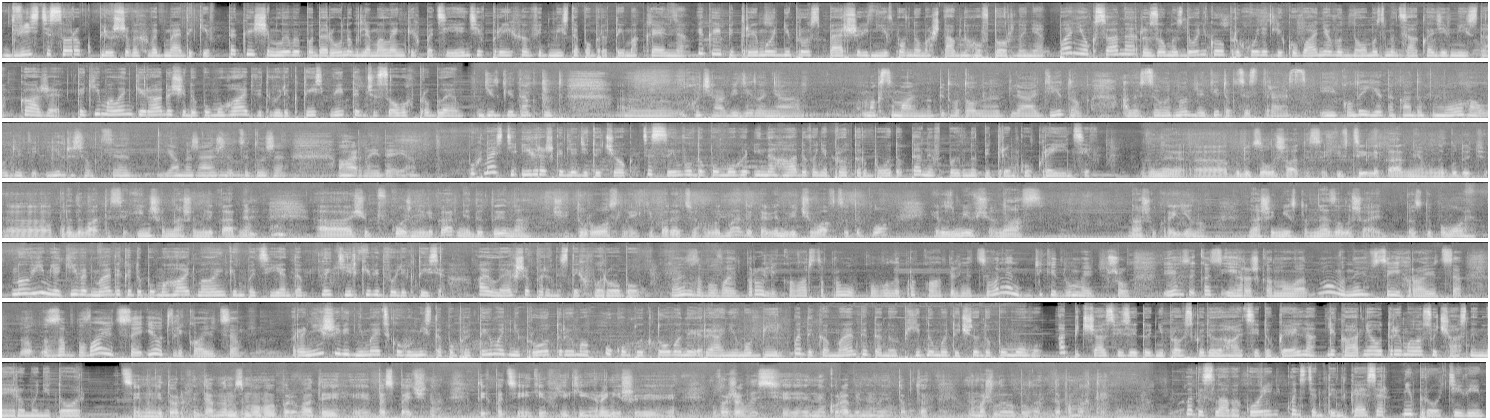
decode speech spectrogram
240 плюшевих ведмедиків. Такий щемливий подарунок для маленьких пацієнтів приїхав від міста побратима Кельна, який підтримує Дніпро з перших днів повномасштабного вторгнення. Пані Оксана разом із донькою проходять лікування в одному з медзакладів міста. каже, такі маленькі радощі допомагають відволіктись від тимчасових проблем. Дітки так тут, е, хоча відділення максимально підготовлене для діток, але все одно для діток це стрес. І коли є така допомога у вигляді іграшок, це я вважаю, що це дуже гарна ідея. Пухнасті іграшки для діточок це символ допомоги і нагадування про турботу та невпивну підтримку українців. Вони е, будуть залишатися і в цій лікарні, вони будуть е, передаватися іншим нашим лікарням, е, щоб в кожній лікарні дитина чи дорослий, який бере цього ведмедика, він відчував це тепло і розумів, що нас, нашу країну, наше місто не залишають без допомоги. Нові м'які ведмедики допомагають маленьким пацієнтам не тільки відволіктися, а й легше перенести хворобу. Вони забувають про лікарства, про уколи, про капельниці. Вони тільки думають, що є якась іграшка нова. Ну вони все і граються, забуваються і відвлікаються. Раніше від німецького міста побратима Дніпро отримав укомплектований реанімобіль, медикаменти та необхідну медичну допомогу. А під час візиту дніпровської делегації до Кельна лікарня отримала сучасний нейромонітор. Цей монітор дав нам змогу оперувати е, безпечно тих пацієнтів, які раніше вважались е, некурабельною, тобто неможливо було допомогти. Владислава Корінь, Константин Кесар, Дніпро ТІВІ.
